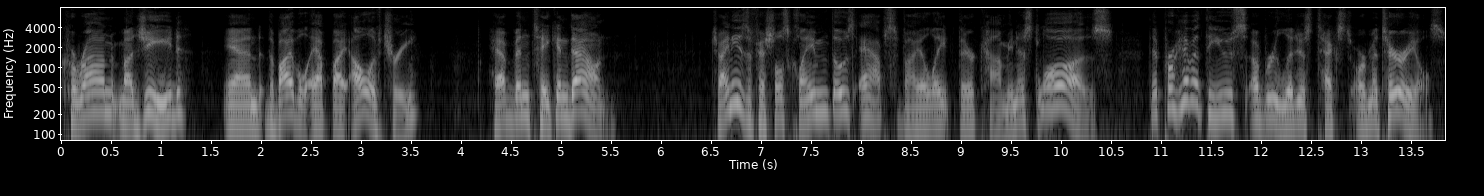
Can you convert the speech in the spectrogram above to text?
Quran Majid and the Bible app by Olive Tree have been taken down. Chinese officials claim those apps violate their communist laws that prohibit the use of religious texts or materials.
